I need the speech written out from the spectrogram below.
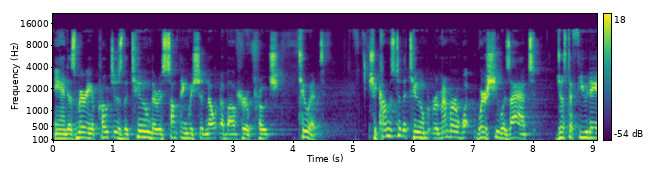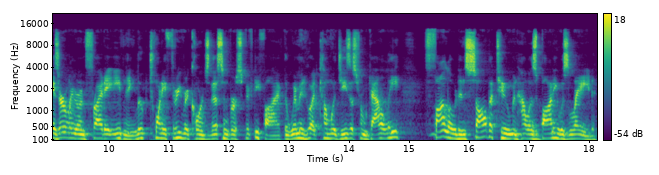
And as Mary approaches the tomb, there is something we should note about her approach to it. She comes to the tomb. Remember what, where she was at just a few days earlier on Friday evening. Luke 23 records this in verse 55. The women who had come with Jesus from Galilee followed and saw the tomb and how his body was laid.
